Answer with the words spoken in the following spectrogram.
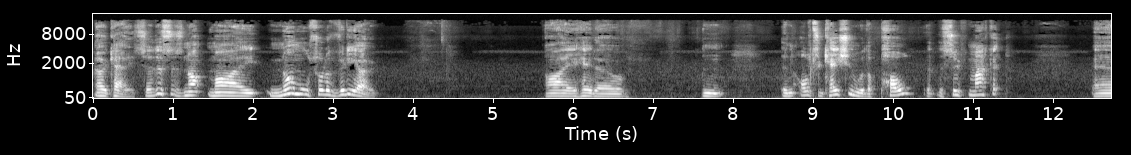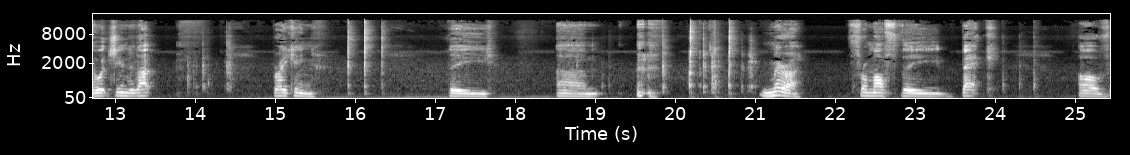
Okay, so this is not my normal sort of video. I had a an, an altercation with a pole at the supermarket, uh, which ended up breaking the um, mirror from off the back of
